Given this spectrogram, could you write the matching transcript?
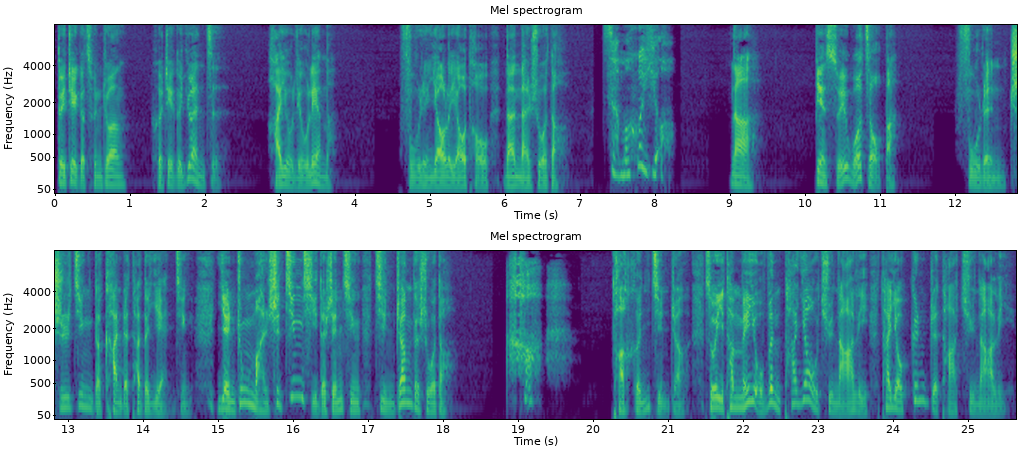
对这个村庄和这个院子，还有留恋吗？”妇人摇了摇头，喃喃说道：“怎么会有？那，便随我走吧。”妇人吃惊地看着他的眼睛，眼中满是惊喜的神情，紧张地说道：“好。”他很紧张，所以他没有问他要去哪里，他要跟着他去哪里。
